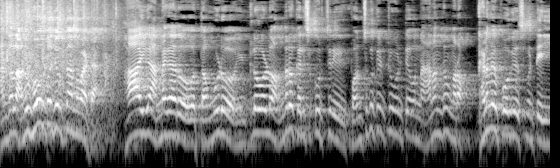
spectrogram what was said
అందులో అనుభవంతో చెబుతాను అన్నమాట. హాయిగా అన్నగారు తమ్ముడు ఇంట్లో వాళ్ళు అందరూ కలిసి కూర్చుని పంచుకు తింటూ ఉంటే ఉన్న ఆనందం మనం ఒక్కడమే పోగేసుకుంటే ఈ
